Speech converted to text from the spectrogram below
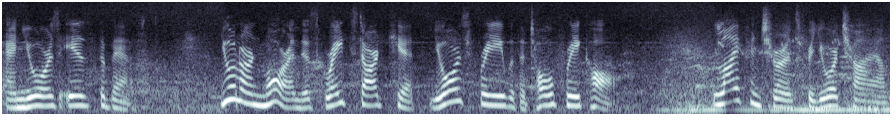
and yours is the best. You'll learn more in this Great Start Kit, yours free with a toll-free call. Life insurance for your child.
